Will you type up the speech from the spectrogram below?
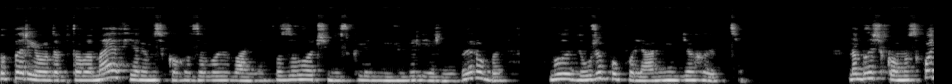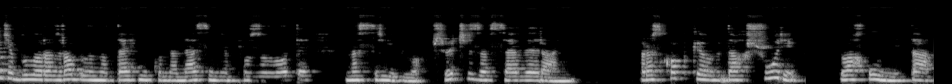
У періоди Птолемеїв і римського завоювання позолочені скляні ювелірні вироби були дуже популярні в Єгипті. На Близькому Сході було розроблено техніку нанесення позолоти на срібло, швидше за все в Ірані. Розкопки в Дахшурі, Лахуні та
